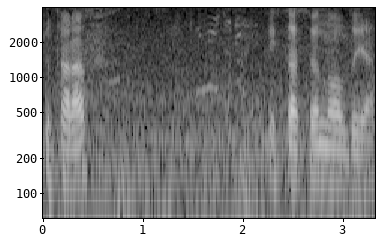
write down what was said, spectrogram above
Şu taraf istasyonun olduğu yer.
